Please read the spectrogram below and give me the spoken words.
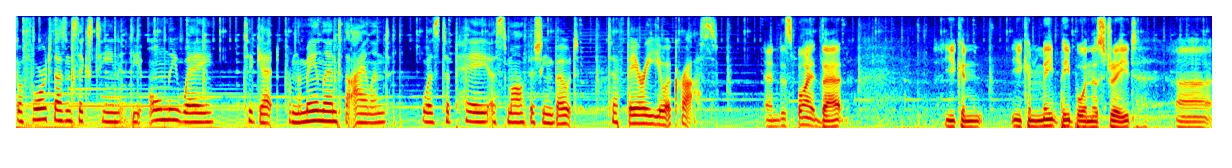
before 2016, the only way to get from the mainland to the island was to pay a small fishing boat to ferry you across. And despite that, you can you can meet people in the street, uh,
